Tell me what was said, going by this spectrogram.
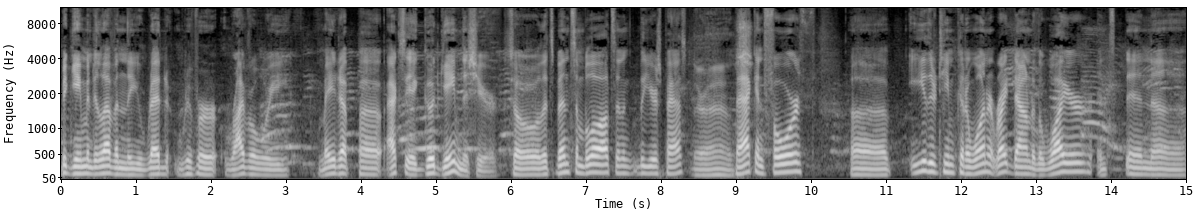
Big game at 11, the Red River rivalry made up uh, actually a good game this year. So it's been some blowouts in the years past. There has Back and forth. Uh, either team could have won it right down to the wire. And, and uh,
